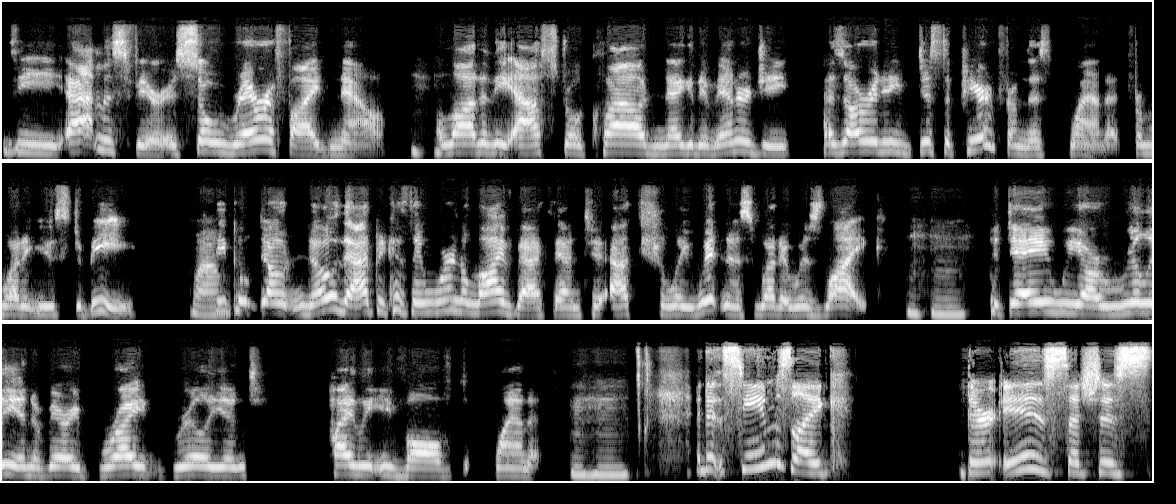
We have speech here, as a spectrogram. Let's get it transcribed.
the atmosphere is so rarefied now. Mm-hmm. A lot of the astral cloud negative energy has already disappeared from this planet from what it used to be. Wow. People don't know that because they weren't alive back then to actually witness what it was like. Mm-hmm. Today, we are really in a very bright, brilliant, highly evolved planet. Mm-hmm. And it seems like there is such this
